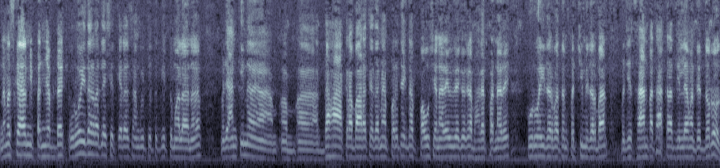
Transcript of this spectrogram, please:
नमस्कार मी पंजाब डक पूर्व विदर्भातल्या शेतकऱ्याला सांगू इच्छितो की तुम्हाला ना म्हणजे आणखीन दहा अकरा बाराच्या दरम्यान परत एकदा पाऊस येणार आहे वेगवेगळ्या भागात पडणार आहे पूर्व विदर्भात आणि पश्चिम विदर्भात म्हणजे सहा पाच अकरा जिल्ह्यामध्ये दररोज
